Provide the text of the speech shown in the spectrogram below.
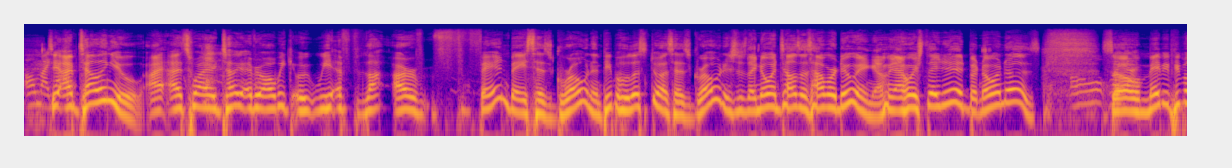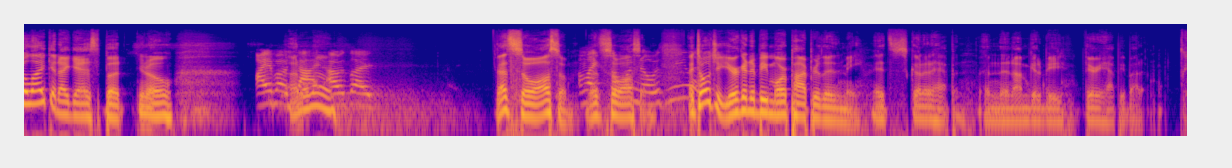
Oh my See, God. I'm telling you, I, that's why I tell you every all week. We have our fan base has grown, and people who listen to us has grown. It's just like no one tells us how we're doing. I mean, I wish they did, but no one does. Oh, so maybe people like it, I guess. But you know, I about I died. I was like. That's so awesome. Like, That's so awesome. Like, I told you you're going to be more popular than me. It's going to happen, and then I'm going to be very happy about it.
